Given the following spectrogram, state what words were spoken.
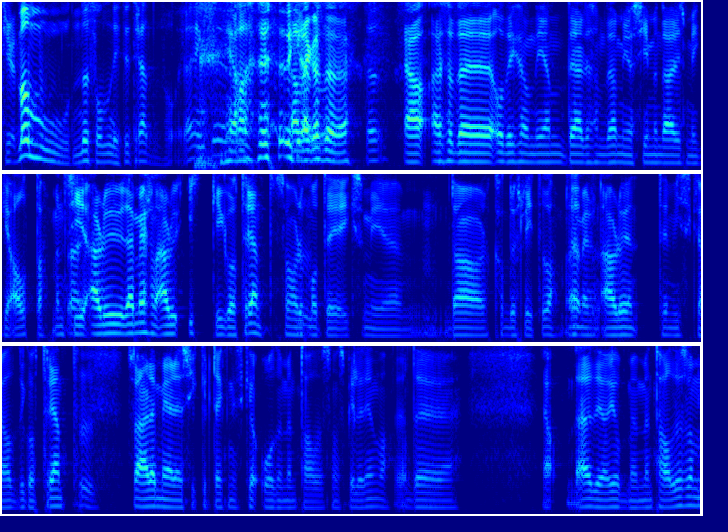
tror man modnes sånn 90-30-åra, egentlig. Ja, Ja, det kan stemme. Ja. Altså det, og det, liksom, igjen, det, er liksom, det er mye å si, men det er liksom ikke alt. da. Men si, er du, det er mer sånn, er du ikke godt trent, så har du på en Mm. måte ikke så mye Da kan du slite, da. Men det er, mer sånn, er du til en viss grad godt trent, Mm. så er det mer det sykkeltekniske og det mentale som spiller inn. da. Og det, ja, det er jo det å jobbe med mentale som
